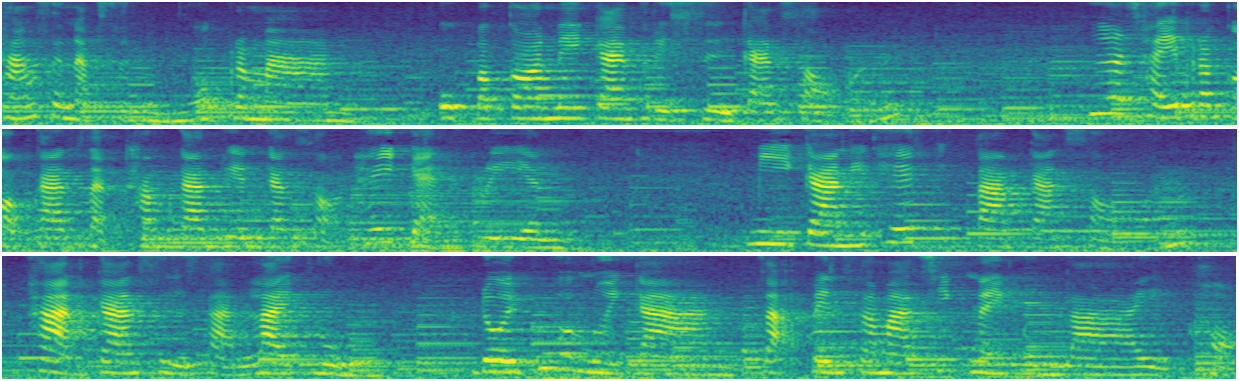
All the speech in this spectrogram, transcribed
ทั้งสนับสนุนงบประมาณ อุปกรณ์ในการผลิตสื่อการสอน เพื่อใช้ประกอบการจัดทำการเรียนการสอนให้แก่นักเรียน มีการนิเทศติดตามการสอน ผ่านการสื่อสารไลน์กลุ่ม โดยผู้อำนวยการจะเป็นสมาชิกในกลุ่มไลน์ของ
